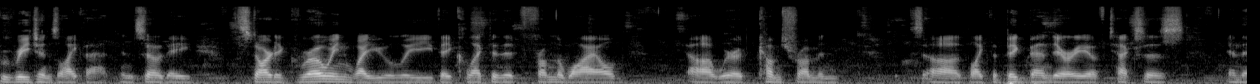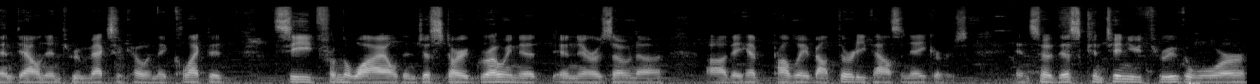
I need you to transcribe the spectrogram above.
regions like that. And so they started growing Guayule. They collected it from the wild, uh, where it comes from, in uh, like the Big Bend area of Texas, and then down in through Mexico. And they collected seed from the wild and just started growing it in Arizona. Uh, they had probably about 30,000 acres. And so this continued through the war.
